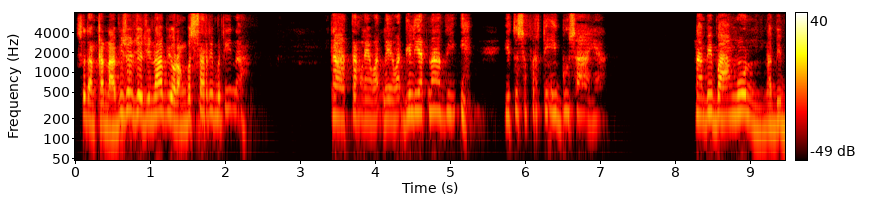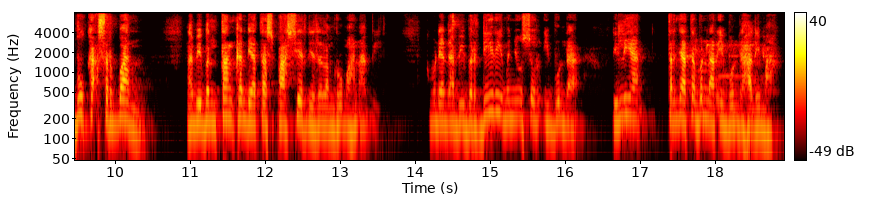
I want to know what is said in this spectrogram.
Sedangkan Nabi sudah jadi Nabi orang besar di Medina. Datang lewat-lewat dilihat Nabi. Ih itu seperti ibu saya. Nabi bangun, Nabi buka serban. Nabi bentangkan di atas pasir di dalam rumah Nabi. Kemudian Nabi berdiri menyusul ibunda. Dilihat ternyata benar ibunda Halimah.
